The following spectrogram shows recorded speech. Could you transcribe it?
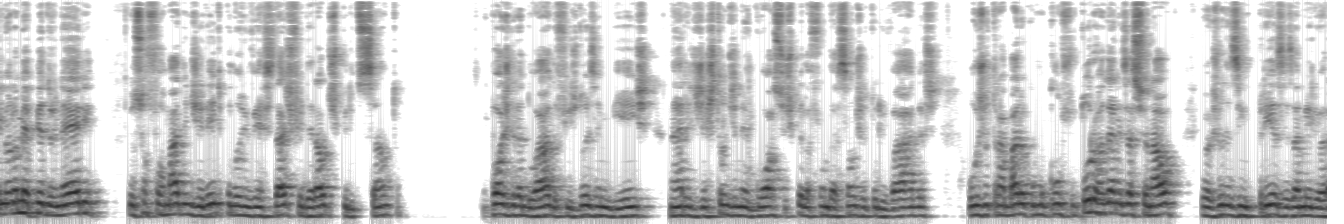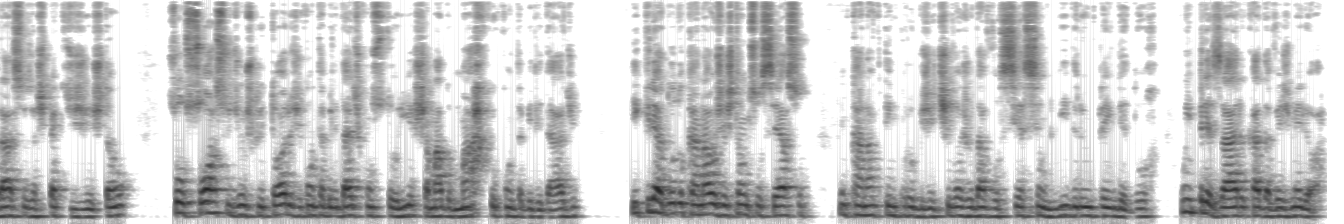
meu nome é Pedro Neri, eu sou formado em Direito pela Universidade Federal do Espírito Santo, pós-graduado, fiz dois MBAs na área de Gestão de Negócios pela Fundação Getúlio Vargas. Hoje eu trabalho como consultor organizacional, eu ajudo as empresas a melhorar seus aspectos de gestão. Sou sócio de um escritório de contabilidade e consultoria chamado Marco Contabilidade e criador do canal Gestão de Sucesso, um canal que tem por objetivo ajudar você a ser um líder, um empreendedor, um empresário cada vez melhor.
